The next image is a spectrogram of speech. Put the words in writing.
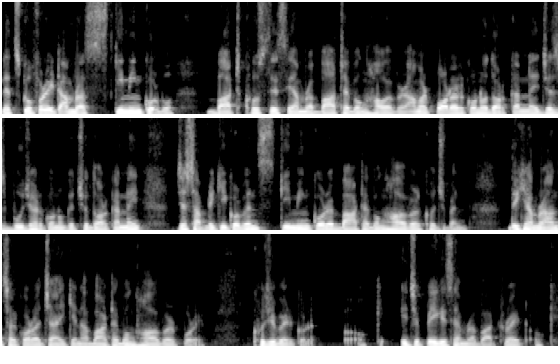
লেটস গো ফর ইট আমরা স্কিমিং করব। বাট খুঁজতেছি আমরা বাট এবং হাউএভার আমার পড়ার কোনো দরকার নাই জাস্ট বুঝার কোনো কিছু দরকার নেই জাস্ট আপনি কি করবেন? স্কিমিং করে বাট এবং হাউএভার খুঁজবেন। দেখি আমরা আনসার করা যায় কিনা বাট এবং হাউএভার পরে খুঁজে বের করে। ওকে এই যে পেয়ে গেছি আমরা but right okay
